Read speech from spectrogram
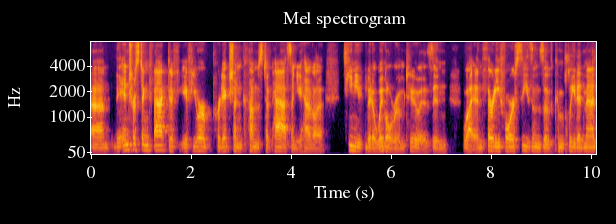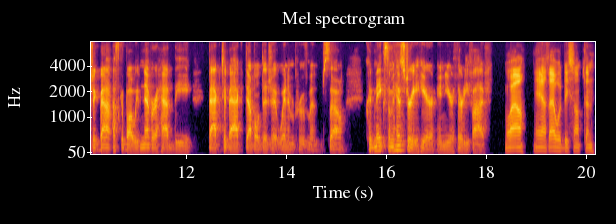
Um, the interesting fact, if if your prediction comes to pass and you have a teeny bit of wiggle room too, is in what in 34 seasons of completed Magic basketball, we've never had the back-to-back double-digit win improvement. So could make some history here in year 35. Wow, yeah, that would be something.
